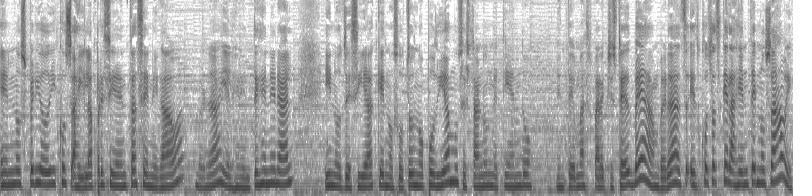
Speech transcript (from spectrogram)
en los periódicos, ahí la presidenta se negaba, ¿verdad? Y el gerente general, y nos decía que nosotros no podíamos estarnos metiendo en temas para que ustedes vean, ¿verdad? Es, cosas que la gente no sabe.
